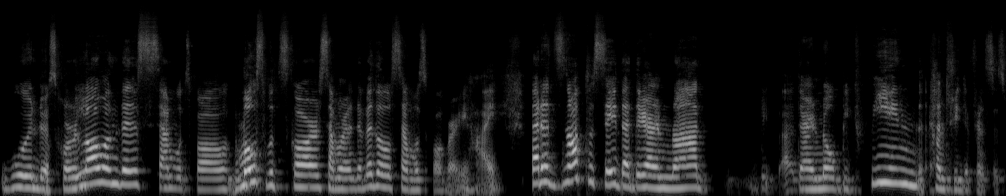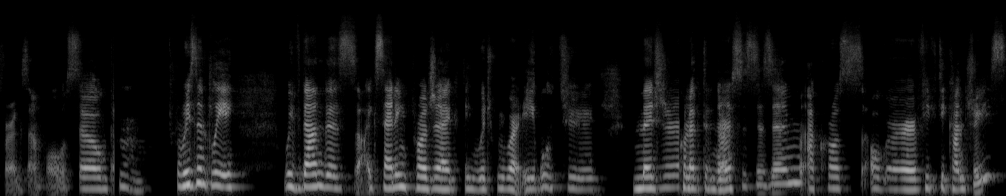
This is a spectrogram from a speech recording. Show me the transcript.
would score low on this, some would score, most would score somewhere in the middle, some would score very high. But it's not to say that they are not there are no between country differences, for example. So hmm. recently, we've done this exciting project in which we were able to measure collective narcissism across over 50 countries.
